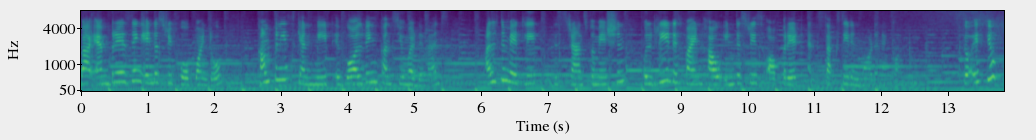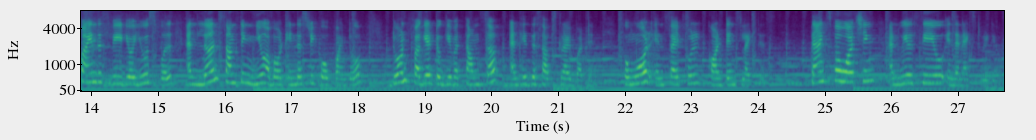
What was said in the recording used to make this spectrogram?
By embracing Industry 4.0, companies can meet evolving consumer demands Ultimately, this transformation will redefine how industries operate and succeed in modern economy. So if you find this video useful and learn something new about Industry 4.0, don't forget to give a thumbs up and hit the subscribe button for more insightful contents like this. Thanks for watching and we'll see you in the next video.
